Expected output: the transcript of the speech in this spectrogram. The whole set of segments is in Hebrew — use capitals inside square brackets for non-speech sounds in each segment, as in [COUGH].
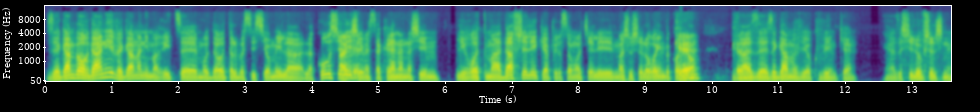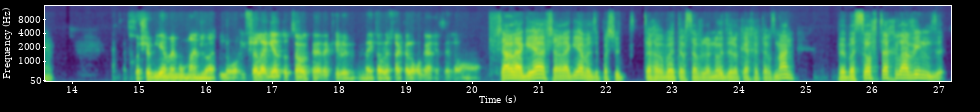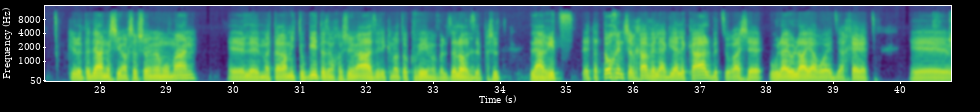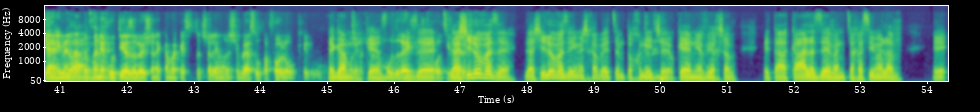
זה גם באורגני וגם אני מריץ uh, מודעות על בסיס יומי לקורס שלי, okay. אוקיי. שמסקרן אנשים לראות מה הדף שלי, כי הפרסומות שלי משהו שלא רואים בכל כן, יום, כן. ואז uh, זה גם מביא עוקבים, כן. אז זה שילוב של שניהם. חושב שבלי הממומן לא, לא, אפשר להגיע לתוצאות כאלה? כאילו, אם היית הולך רק על אורגני זה לא... אפשר להגיע, אפשר להגיע, אבל זה פשוט צריך הרבה יותר סבלנות, זה לוקח יותר זמן, ובסוף צריך להבין, זה, כאילו, אתה יודע, אנשים עכשיו שומעים ממומן אה, למטרה מיתוגית, אז הם חושבים, אה, זה לקנות עוקבים, אבל זה לא, זה פשוט להריץ את התוכן שלך ולהגיע לקהל בצורה שאולי הוא לא היה רואה את זה אחרת. אה, כן, אם אין לך לא תוכן איכותי אז זה לא ישנה כמה כסף אתה תשלם, אנשים לא יעשו לך פולו, כאילו... לגמרי, כן. זה השילוב הזה, זה השילוב הזה, אם יש לך בעצם תוכנית שאוקיי, [CLEARS THROAT] אני אביא עכשיו את הקהל הזה ואני צריך לשים עליו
